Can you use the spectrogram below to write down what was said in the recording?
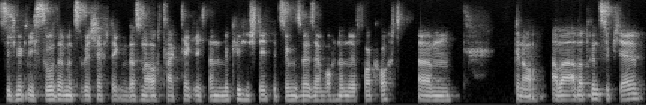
sich wirklich so damit zu beschäftigen, dass man auch tagtäglich dann in der Küche steht, beziehungsweise am Wochenende vorkocht. Ähm, genau. Aber, aber prinzipiell,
